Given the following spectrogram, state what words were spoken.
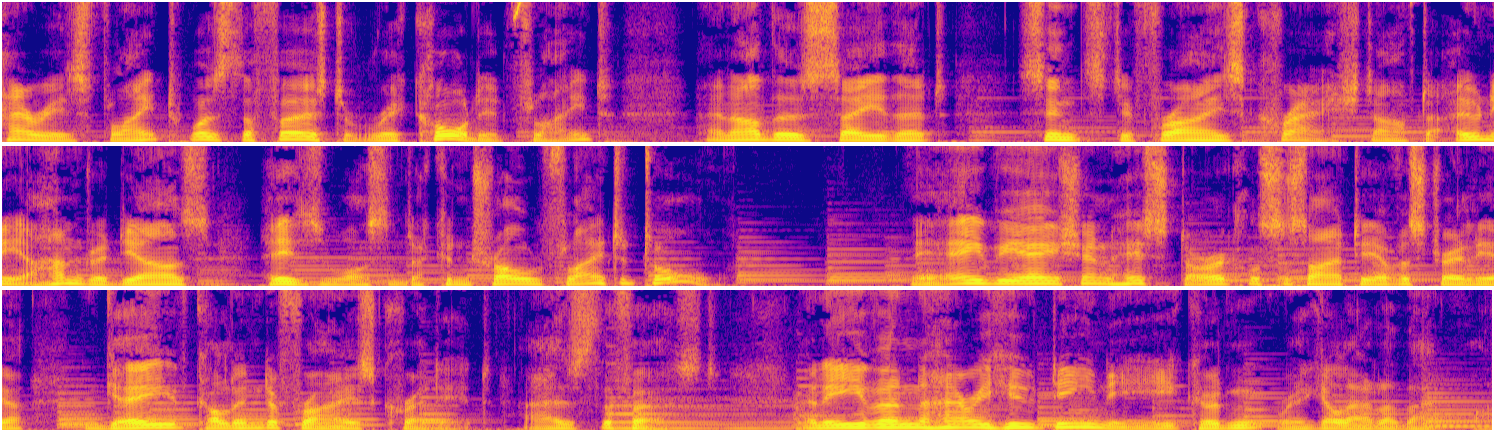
Harry's flight was the first recorded flight, and others say that since Defries crashed after only a hundred yards, his wasn't a controlled flight at all. The Aviation Historical Society of Australia gave Colin Defries credit as the first, and even Harry Houdini couldn't wriggle out of that one.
